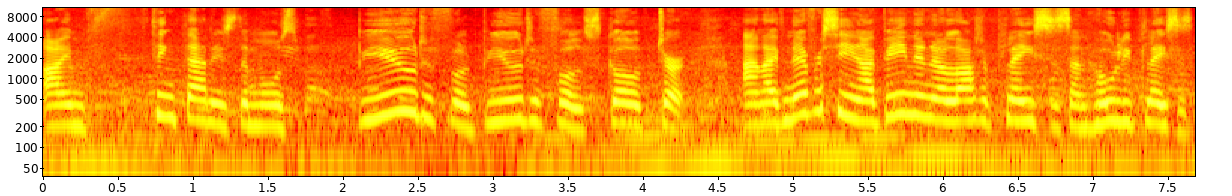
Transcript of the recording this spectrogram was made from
I think that is the most beautiful, beautiful sculpture. And I've never seen, I've been in a lot of places and holy places,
